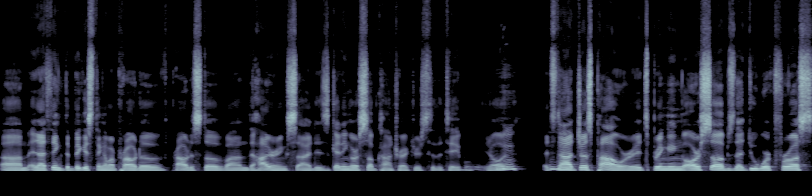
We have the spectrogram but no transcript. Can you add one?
Um, and I think the biggest thing I'm proud of, proudest of on the hiring side is getting our subcontractors to the table. You know, Mhm. It's Mhm. not just power; it's bringing our subs that do work for us.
